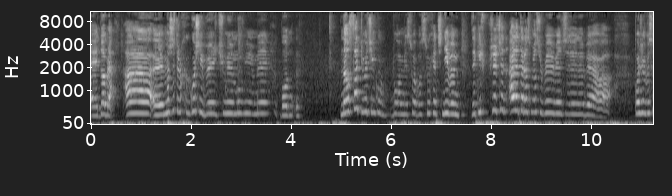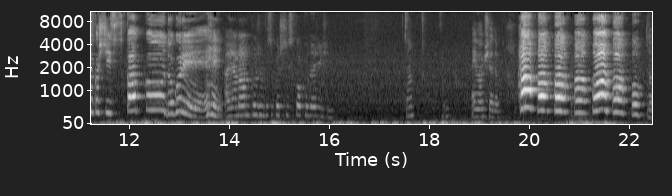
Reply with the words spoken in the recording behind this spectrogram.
E, dobra, a e, może trochę głośniej byśmy mówimy, bo na ostatnim odcinku było mnie słabo słychać, nie wiem z jakich przyczyn, ale teraz może mieć e, biała. poziom wysokości skoku do góry. A ja mam poziom wysokości skoku na 10. Co? A ja mam 7. Ha, ha, ha, ha, ha, ha, ha. Dobra.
